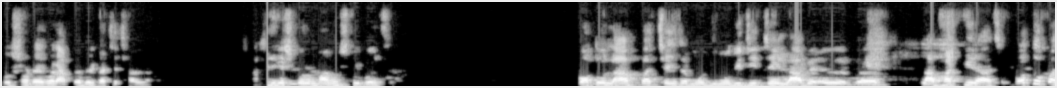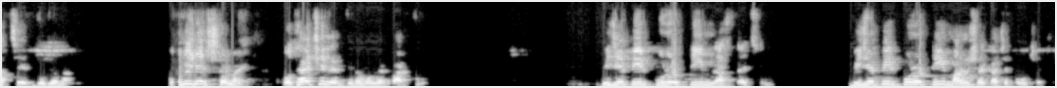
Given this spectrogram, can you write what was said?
প্রশ্নটা এবার আপনাদের কাছে ছাড়লাম। জিজ্ঞেস করুন, মানুষ কি বলছে? কত লাভ পাচ্ছে যেটা মোদি, মোদিজির যে লাভ লাভার্থীরা আছে, কত পাচ্ছে যোজনা? কোভিড এর সময় কোথায় ছিলেন তৃণমূলের প্রার্থী? বিজেপির পুরো টিম রাস্তায় ছিল। বিজেপির পুরো টিম মানুষের কাছে পৌঁছেছে।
